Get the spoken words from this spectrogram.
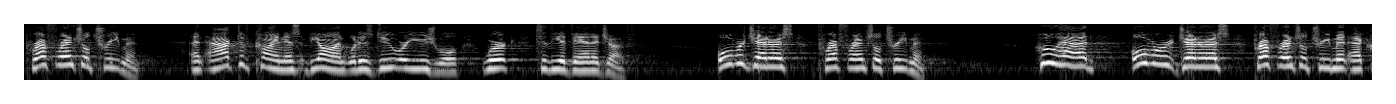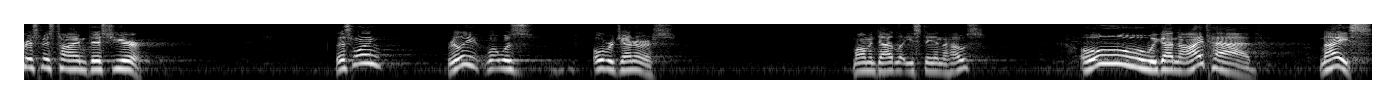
preferential treatment, an act of kindness beyond what is due or usual, work to the advantage of. Overgenerous, preferential treatment. Who had over generous preferential treatment at Christmas time this year. This one? Really? What was over generous? Mom and dad let you stay in the house? Oh, we got an iPad. Nice.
